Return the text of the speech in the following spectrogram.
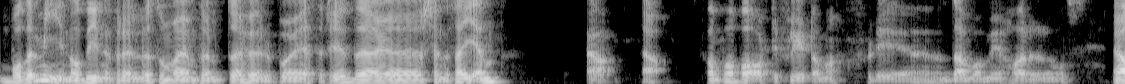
både mine og dine foreldre som eventuelt hører på i ettertid, uh, kjenner seg igjen. Ja. Han pappa har alltid flirt av meg, fordi eh, de var mye hardere enn oss. Ja,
